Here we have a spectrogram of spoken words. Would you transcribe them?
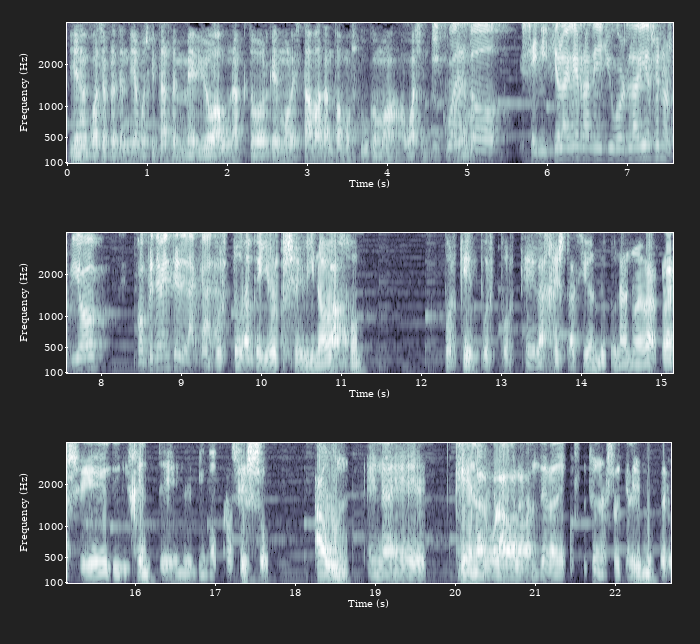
y en el cual se pretendía pues quitar de en medio a un actor que molestaba tanto a Moscú como a Washington. Y cuando se inició la guerra de Yugoslavia se nos vio completamente en la cara. Pues todo aquello se vino abajo ¿Por qué? Pues porque la gestación de una nueva clase dirigente en el mismo proceso, aún en, eh, que enarbolaba la bandera de construcción del socialismo, pero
